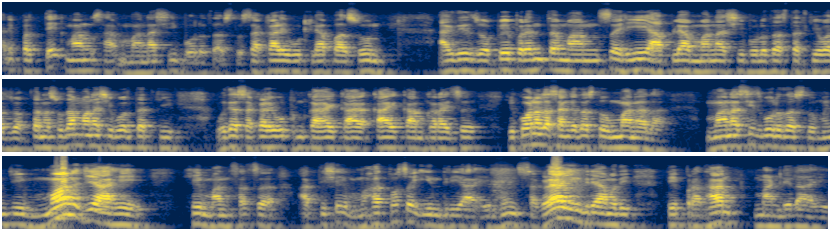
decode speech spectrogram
आणि प्रत्येक माणूस हा मनाशी बोलत असतो. सकाळी उठल्यापासून अगदी झोपेपर्यंत माणसंही आपल्या मनाशी बोलत असतात किंवा झोपताना सुद्धा मनाशी बोलतात की उद्या सकाळी उठून काय काय काय काम करायचं? हे कोणाला सांगत असतो? मनाला. मनाशीच बोलत असतो. म्हणजे मन जे आहे हे माणसाचं अतिशय महत्त्वाचं इंद्रिय आहे. म्हणून सगळ्या इंद्रियामध्ये ते प्रधान मांडलेलं आहे.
